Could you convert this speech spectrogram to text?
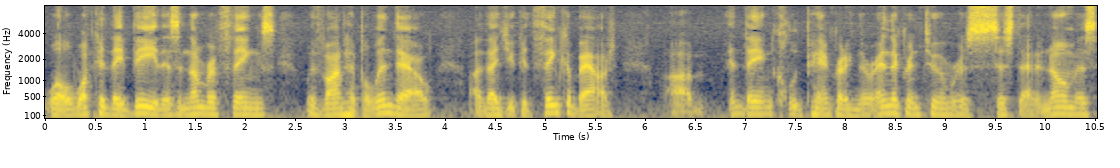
Well, what could they be? There's a number of things with von Hippel-Lindau uh, that you could think about, um, and they include pancreatic neuroendocrine tumors, cystadenomas,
